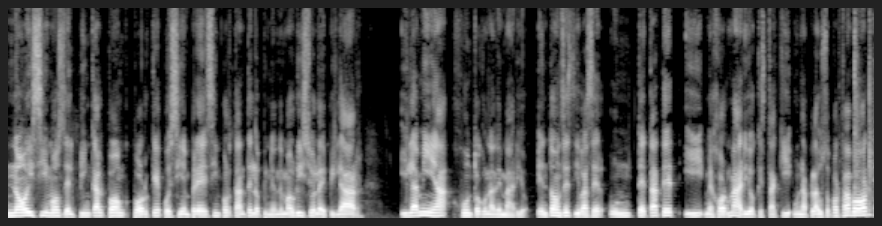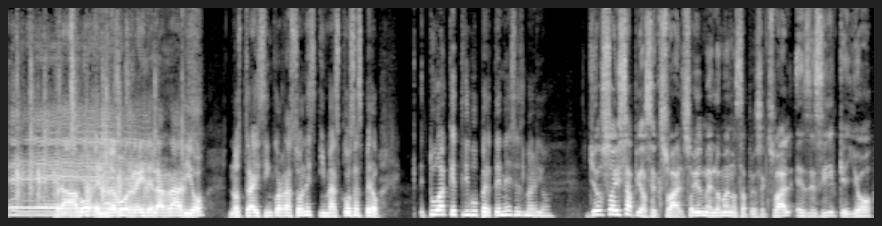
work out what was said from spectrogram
no hicimos del Pink al Punk porque pues siempre es importante la opinión de Mauricio, la de Pilar y la mía junto con la de Mario. Entonces iba a ser un tete a tete y mejor Mario, que está aquí, un aplauso por favor. Bravo, el nuevo rey de la radio, nos trae cinco razones y más cosas, pero ¿tú a qué tribu perteneces, Mario? Yo soy sapiosexual, soy un melómano sapiosexual, es decir, que yo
